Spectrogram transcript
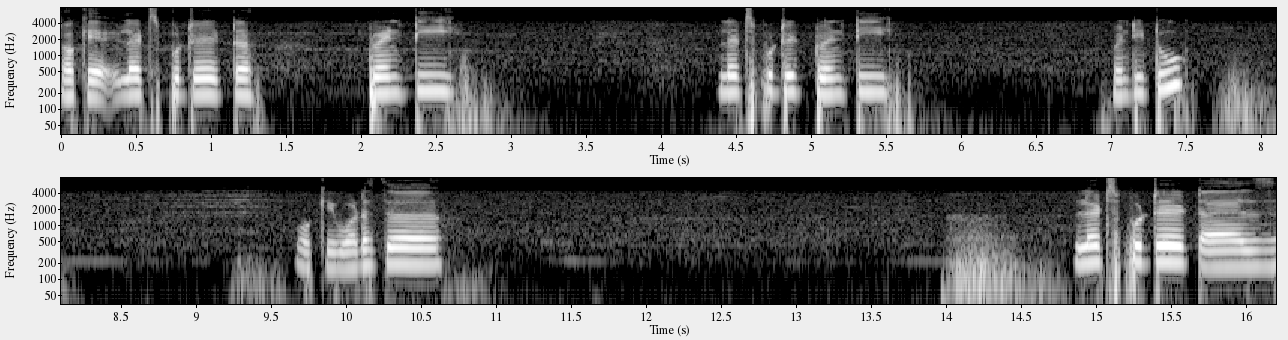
Okay let's put it uh, 20 let's put it 20 22 okay what is the let's put it as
